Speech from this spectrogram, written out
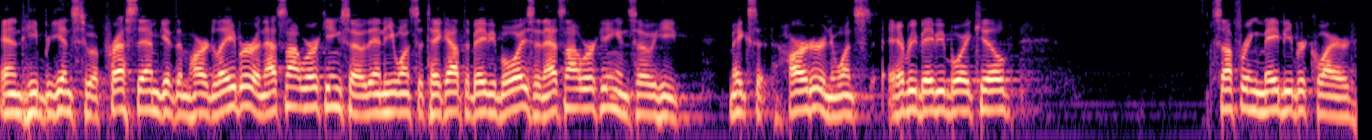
and he begins to oppress them, give them hard labor, and that's not working. So then he wants to take out the baby boys, and that's not working, and so he makes it harder and he wants every baby boy killed. Suffering may be required.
